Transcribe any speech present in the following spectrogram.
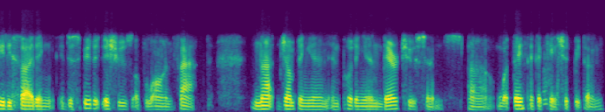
be deciding disputed issues of law and fact not jumping in and putting in their two cents, uh, what they think a Mm-hmm. case should be done,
